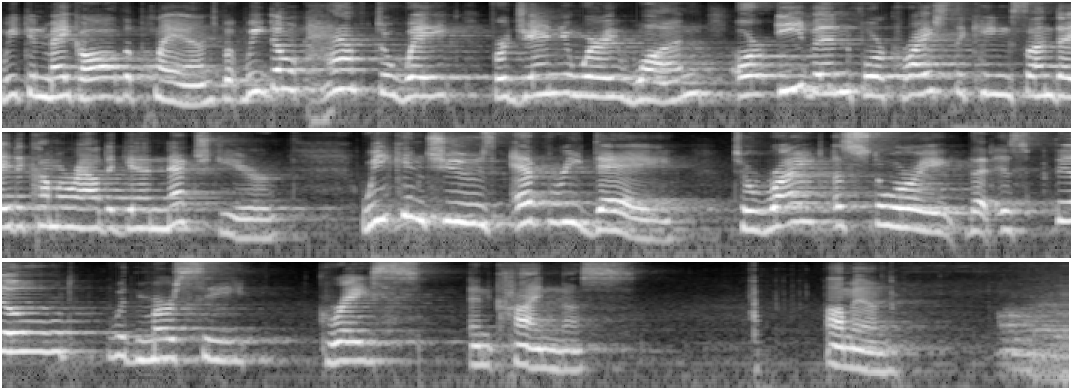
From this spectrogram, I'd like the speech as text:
we can make all the plans, but we don't have to wait for January 1 or even for Christ the King Sunday to come around again next year. We can choose every day to write a story that is filled with mercy, grace, and kindness. Amen. Amen.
